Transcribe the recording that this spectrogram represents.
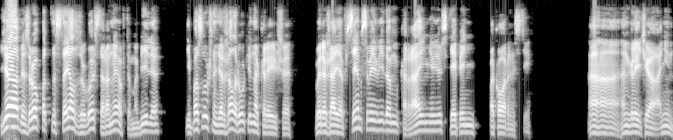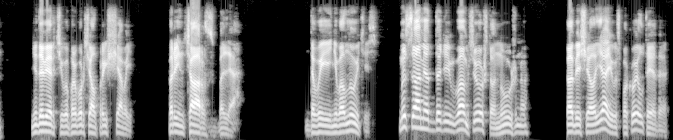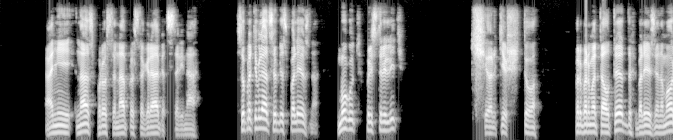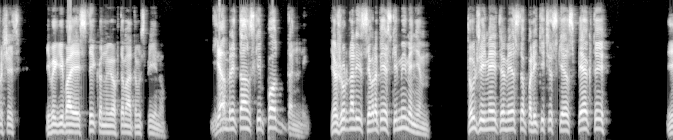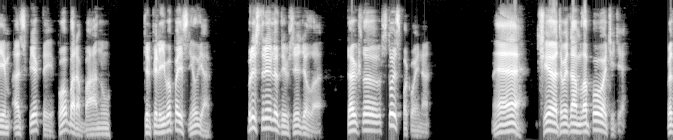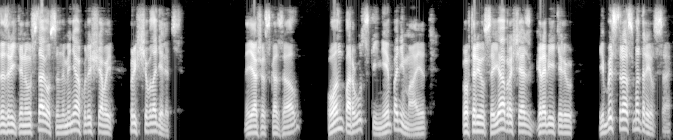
Я безропотно стоял с другой стороны автомобиля и послушно держал руки на крыше, выражая всем своим видом крайнюю степень покорности. — Ага, англичанин! — недоверчиво пробурчал Прыщавый. — Принц Чарльз, бля! — Да вы не волнуйтесь, мы сами отдадим вам все, что нужно, — пообещал я и успокоил Теда. Они нас просто-напросто грабят, старина. Сопротивляться бесполезно. Могут пристрелить. «Черти что!» — пробормотал Тед, болезненно морщась и выгибая стыканную автоматом спину. «Я британский подданный. Я журналист с европейским именем. Тут же имеют место политические аспекты». «Им аспекты по барабану», — терпеливо пояснил я. «Пристрелят и все дела. Так что стой спокойно». «Э, че вы там лопочете?» Подозрительно уставился на меня худощавый прыщевладелец. «Я же сказал, он по-русски не понимает», — повторился я, обращаясь к грабителю, и быстро осмотрелся.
